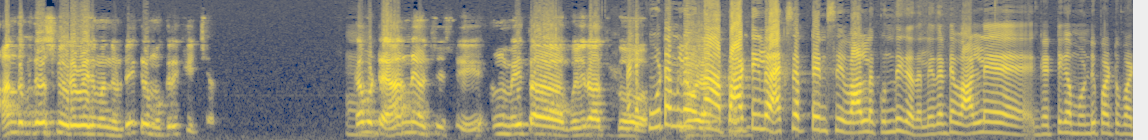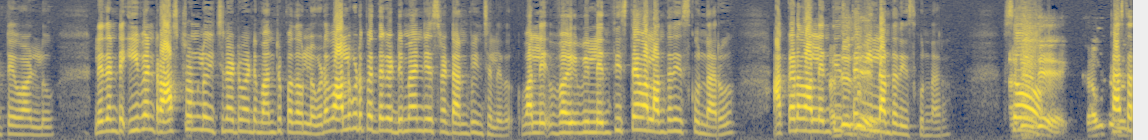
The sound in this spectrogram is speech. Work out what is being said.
ఆంధ్రప్రదేశ్కు ఇరవై ఐదు మంది ఉంటే ఇక్కడ ముగ్గురికి ఇచ్చారు. కాబట్టి ఆన్నే వచ్చేసి మిగతా గుజరాత్ కూటమిలో ఉన్న పార్టీలు యాక్సెప్టెన్సీ వాళ్ళకు ఉంది కదా. లేదంటే వాళ్ళే గట్టిగా మొండి పట్టు పట్టేవాళ్ళు లేదంటే ఈవెన్ రాష్ట్రంలో ఇచ్చినటువంటి మంత్రి పదవుల్లో కూడా వాళ్ళు కూడా పెద్దగా డిమాండ్ చేసినట్టు అనిపించలేదు. వాళ్ళు వీళ్ళు ఎంత ఇస్తే వాళ్ళు అంత తీసుకున్నారు. అక్కడ వాళ్ళు ఎంత ఇస్తే. వీళ్ళు అంత తీసుకున్నారు. సో కాస్త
